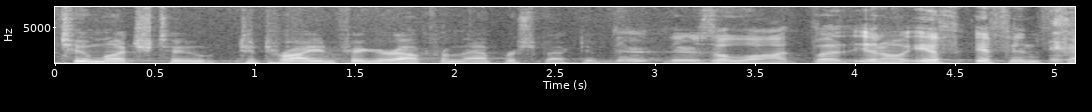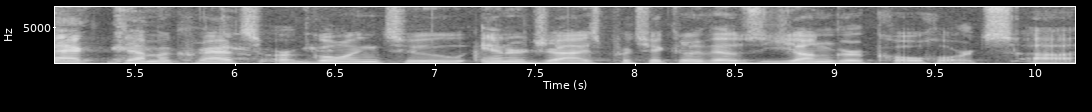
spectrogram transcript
too much to, to try and figure out from that perspective? There, there's a lot, but you know, if, if in fact Democrats are going to energize particularly those younger cohorts, uh,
